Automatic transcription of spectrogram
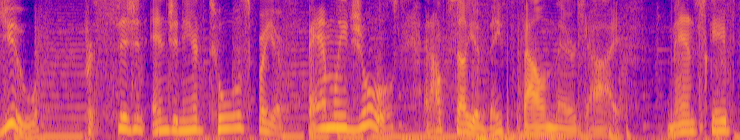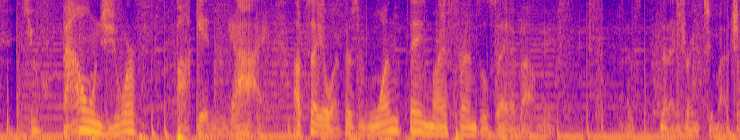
you precision engineered tools for your family jewels. And I'll tell you, they found their guy. Manscaped, you found your fucking guy. I'll tell you what, there's one thing my friends will say about me. That's that I drink too much.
